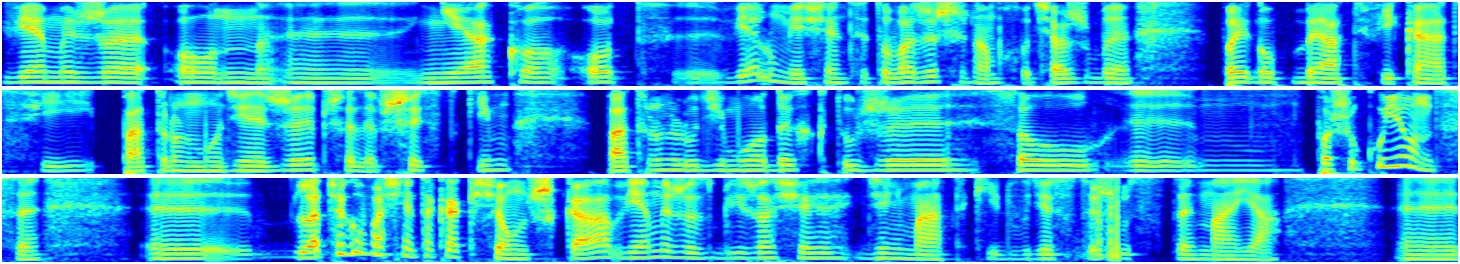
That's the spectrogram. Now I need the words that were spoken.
Wiemy, że on e, niejako od wielu miesięcy towarzyszy nam chociażby po jego beatyfikacji, patron młodzieży przede wszystkim, patron ludzi młodych, którzy są poszukujący. E, dlaczego właśnie taka książka? Wiemy, że zbliża się Dzień Matki, 26 maja. E,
